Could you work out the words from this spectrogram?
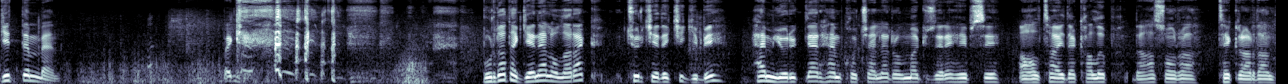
Gittim ben. Bak. Burada da genel olarak Türkiye'deki gibi hem yörükler hem koçerler olmak üzere hepsi 6 ayda kalıp daha sonra tekrardan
